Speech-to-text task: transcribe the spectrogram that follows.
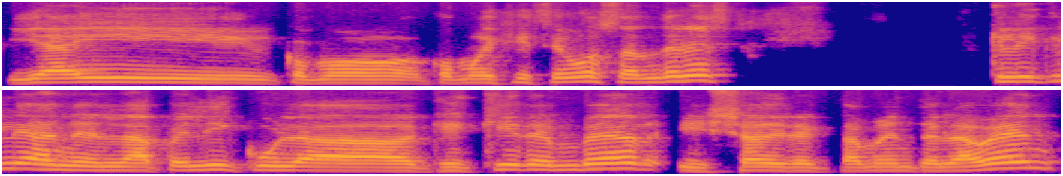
y ahí, como, como dijiste vos, Andrés, cliclean en la película que quieren ver y ya directamente la ven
